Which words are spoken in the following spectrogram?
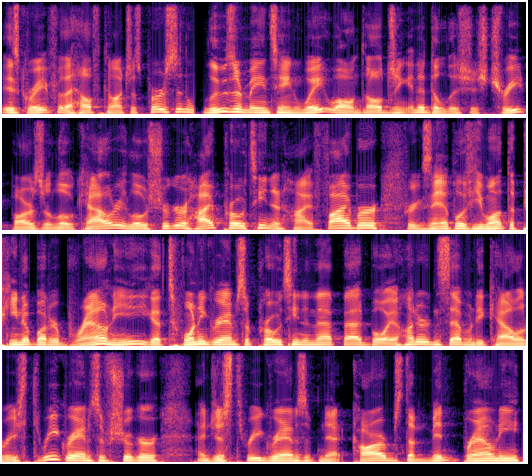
is great for the health conscious person. Lose or maintain weight while indulging in a delicious treat. Bars are low calorie, low sugar, high protein, and high fiber. For example, if you want the peanut butter brownie, you got 20 grams of protein in that bad boy, 170 calories, 3 grams of sugar, and just 3 grams of net carbs. The mint brownie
